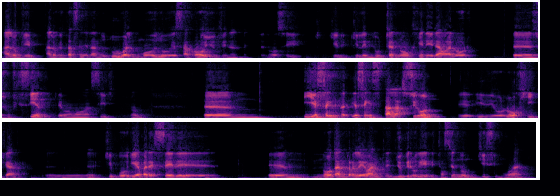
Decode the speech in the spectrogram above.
a, lo que, a lo que estás señalando tú, al modelo de desarrollo finalmente, ¿no? Si, que, la industria no genera valor suficiente, vamos a decir. ¿no? Y esa, instalación eh, ideológica, eh, que podría parecer eh, no tan relevante, yo creo que está haciendo muchísimo daño.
